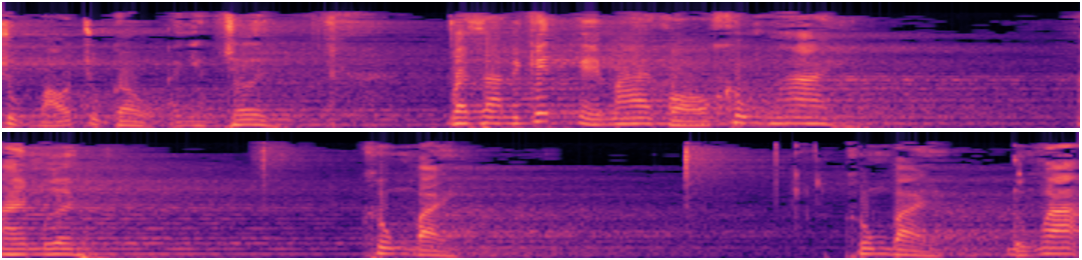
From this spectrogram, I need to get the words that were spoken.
trùng máu trùng cầu anh em chơi và dàn đề kết ngày mai có 02 20 07 07 đúng ạ.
